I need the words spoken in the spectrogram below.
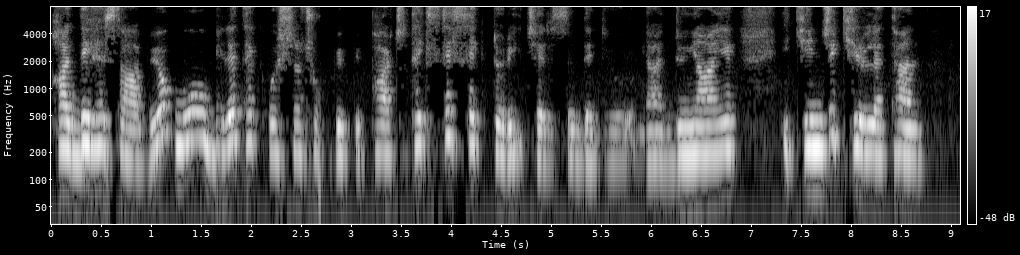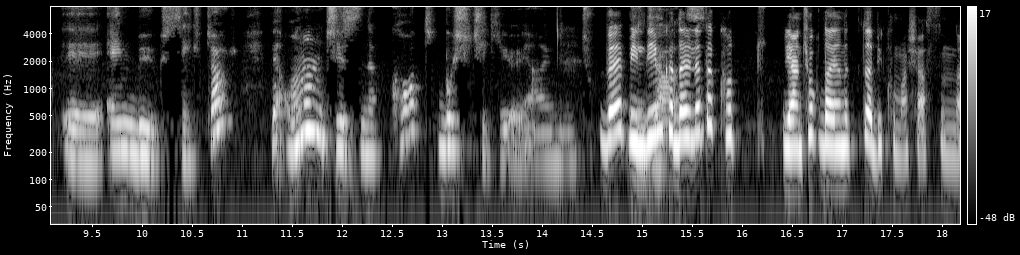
haddi hesabı yok. Bu bile tek başına çok büyük bir parça. Tekstil sektörü içerisinde diyorum. Yani dünyayı ikinci kirleten e, en büyük sektör ve onun içerisinde kot başı çekiyor yani. Çok ve bildiğim icat. kadarıyla da kot yani çok dayanıklı da bir kumaş aslında.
